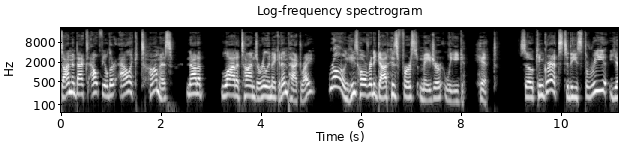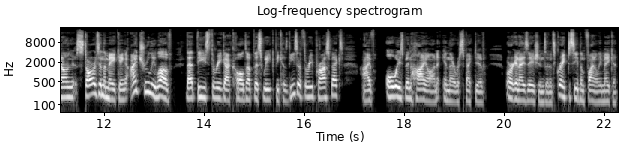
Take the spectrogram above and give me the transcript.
Diamondbacks outfielder Alek Thomas. Not a lot of time to really make an impact, right? Wrong. He's already got his first major league hit. So, congrats to these three young stars in the making. I truly love that these three got called up this week because these are three prospects I've always been high on in their respective organizations, and it's great to see them finally make it.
